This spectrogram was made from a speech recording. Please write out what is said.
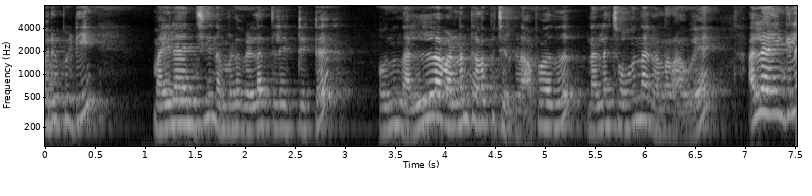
ഒരു പിടി മൈലാഞ്ചി നമ്മൾ വെള്ളത്തിലിട്ടിട്ട് ഒന്ന് നല്ലവണ്ണം തിളപ്പിച്ചെടുക്കണം. അപ്പോൾ അത് നല്ല ചുവന്ന കളറാവുമേ അല്ലെങ്കിൽ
